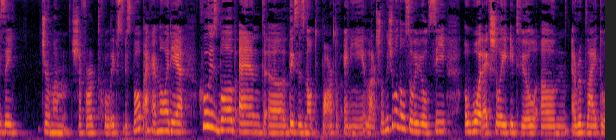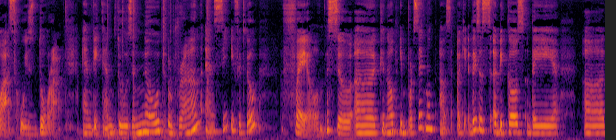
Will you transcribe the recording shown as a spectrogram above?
is a German Shepherd who lives with Bob. I have no idea who is Bob and uh, this is not part of any large language model. So we will see what actually it will um, reply to us, who is Dora. And we can do the node run and see if it will fail. So uh, cannot import statement outside. Okay, this is uh, because the uh,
